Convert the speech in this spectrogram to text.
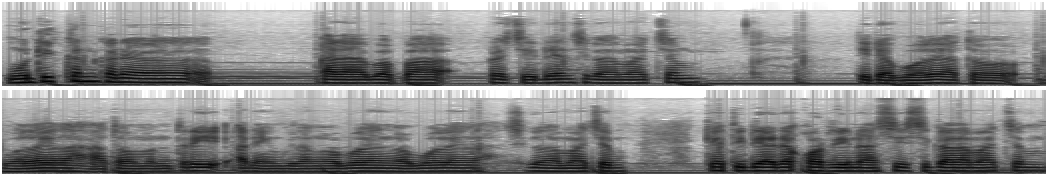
Mudik kan kada kada bapak presiden segala macam tidak boleh atau boleh lah atau menteri ada yang bilang nggak boleh nggak boleh lah segala macam kayak tidak ada koordinasi segala macam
